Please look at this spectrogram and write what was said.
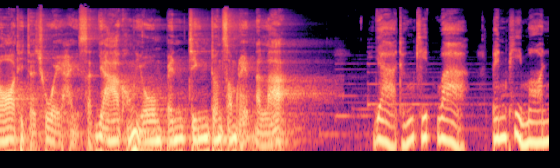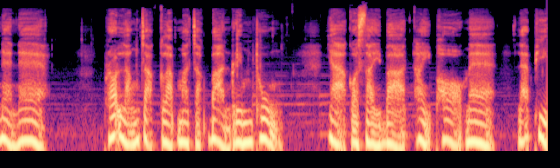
รอที่จะช่วยให้สัญญาของโยมเป็นจริงจนสำเร็จนั่นละย่าถึงคิดว่าเป็นพี่มอนแน่ๆ เพราะหลังจากกลับมาจากบ้านริมทุ่งย่าก็ใส่บาตรให้พ่อแม่ และพี่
